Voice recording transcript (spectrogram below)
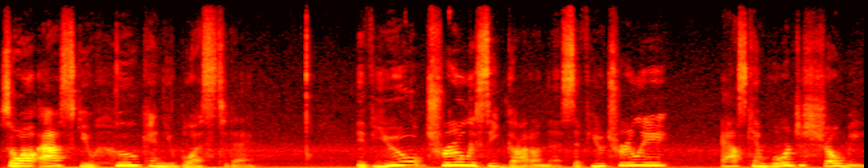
So I'll ask you, who can you bless today? If you truly seek God on this, if you truly ask Him, Lord, just show me,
